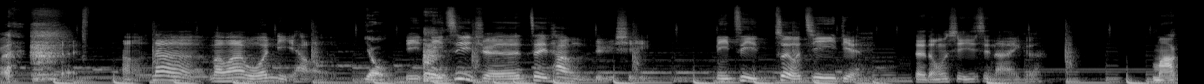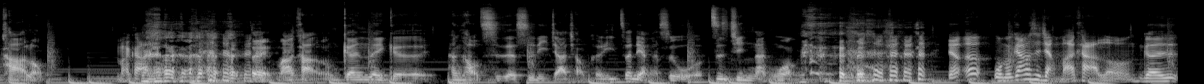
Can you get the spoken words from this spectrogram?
了。对好，那妈妈，我问你好，有你你自己觉得这趟旅行，你自己最有记忆点的东西是哪一个？马卡龙，马卡龙。对，马卡龙跟那个很好吃的士力架巧克力，这两个是我至今难忘。然 后呃，我们刚刚是讲马卡龙跟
